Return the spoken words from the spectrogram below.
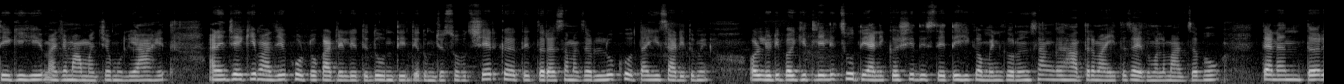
तिघीही माझ्या मामाच्या मुली आहेत. आणि जे की माझे फोटो काढलेले होते दोन तीन ते तुमच्यासोबत शेअर करते. तर असा माझा लुक होता. ही साडी तुम्ही ऑलरेडी बघितलेलीच होती आणि कशी दिसते तेही कमेंट करून सांगा. हा तर माहीतच आहे तुम्हाला माझा भाऊ. त्यानंतर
